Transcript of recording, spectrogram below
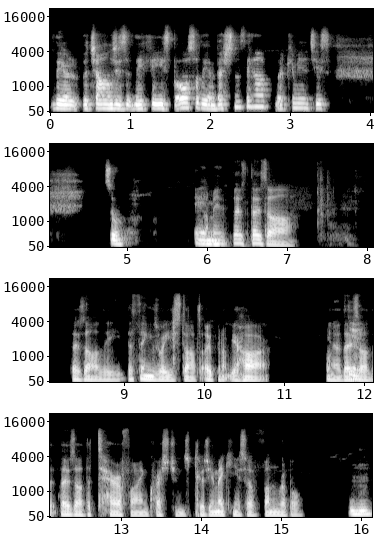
their the challenges that they face but also the ambitions they have their communities. So um, i mean those those are those are the the things where you start to open up your heart. You know those yeah. are the, those are the terrifying questions because you're making yourself vulnerable. Mm-hmm.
